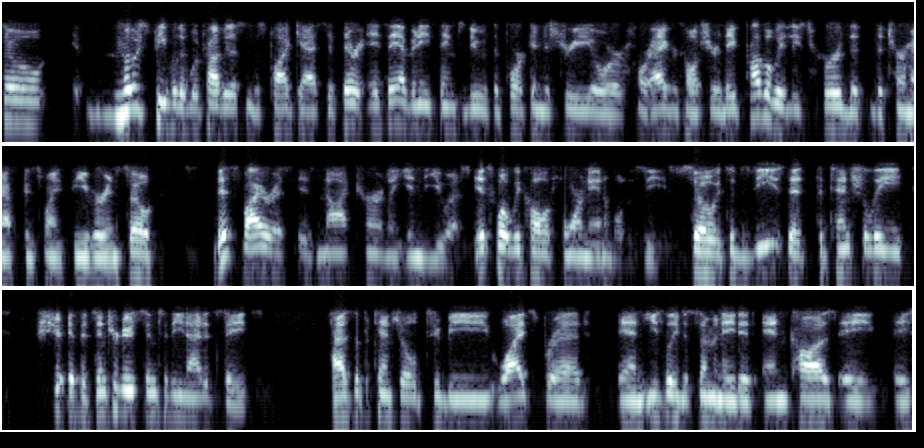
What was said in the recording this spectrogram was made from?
So most people that would probably listen to this podcast, if they're if they have anything to do with the pork industry or or agriculture, they probably at least heard the, the term African swine fever. And so this virus is not currently in the US. It's what we call a foreign animal disease. So it's a disease that potentially, if it's introduced into the United States, has the potential to be widespread and easily disseminated and cause a, a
